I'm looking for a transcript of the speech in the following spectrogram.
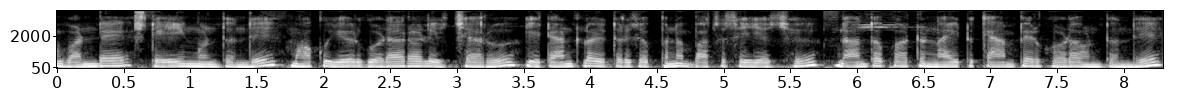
వన్ డే స్టేయింగ్ ఉంటుంది. మాకు ఏడు గుడారాలు ఇచ్చారు. ఈ టెంట్లో ఇద్దరు చొప్పున బస చేయొచ్చు. దాంతో పాటు నైట్ క్యాంపేర్ కూడా ఉంటుంది.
